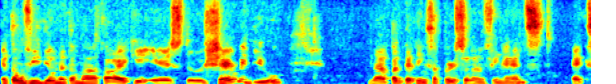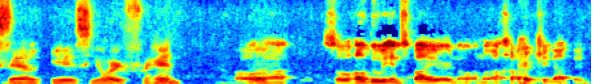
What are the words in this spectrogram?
itong video na to mga ka-Arky is to share with you na pagdating sa personal finance, Excel is your friend. Oo nga. So, how do we inspire no, ang mga ka-arky natin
